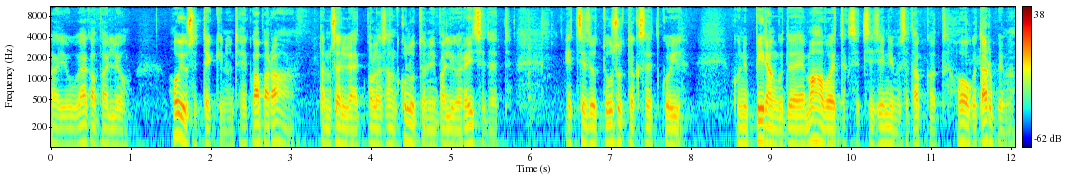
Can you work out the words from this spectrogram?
ka ju väga palju hoiuseid tekkinud ehk vaba raha tänu sellele, et pole saanud kulutada nii palju ja reisida, et et seetõttu usutakse, et kui kui nüüd piirangud eh, maha võetakse, et siis inimesed hakkavad hooga tarbima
